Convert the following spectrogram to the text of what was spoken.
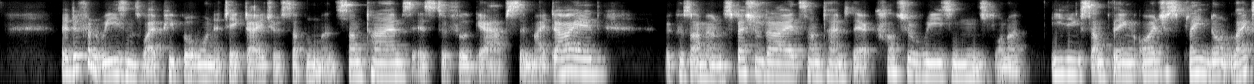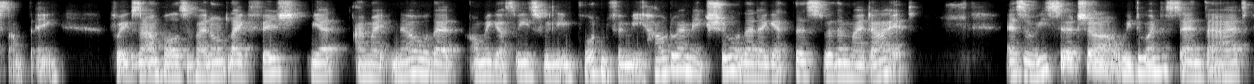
There are different reasons why people want to take dietary supplements. Sometimes it's to fill gaps in my diet because I'm on a special diet. Sometimes there are cultural reasons for not eating something or just plain don't like something. For example, if I don't like fish, yet I might know that omega 3 is really important for me. How do I make sure that I get this within my diet? as a researcher, we do understand that.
